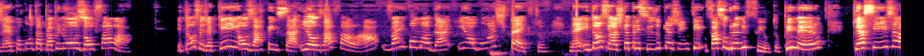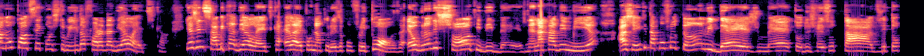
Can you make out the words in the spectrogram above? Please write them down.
né? Por conta própria e não ousou falar. Então, ou seja, quem ousar pensar e ousar falar vai incomodar em algum aspecto, né? Então, assim, eu acho que é preciso que a gente faça o grande filtro. Primeiro, que a ciência ela não pode ser construída fora da dialética. E a gente sabe que a dialética ela é por natureza conflituosa. É o grande choque de ideias. Né? Na academia, a gente está confrontando ideias, métodos, resultados. Então,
